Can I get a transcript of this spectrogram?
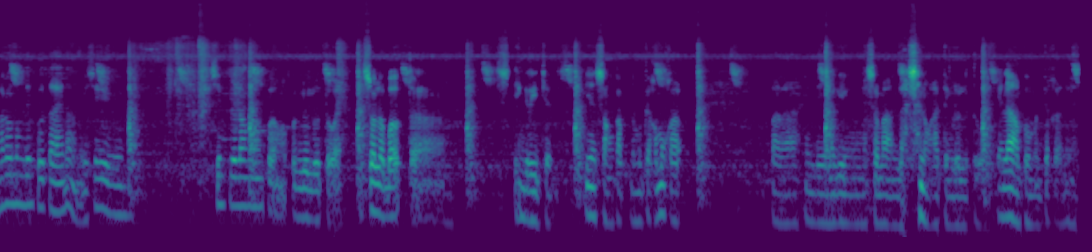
marunong din po tayo nun. Kasi simple lang naman po ang pagluluto eh. It's all about uh, ingredients. Yung sangkap na magkakamukha para hindi maging masama ang lasa ng ating lulutuin. Kailangan po magkaka, ano yan,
